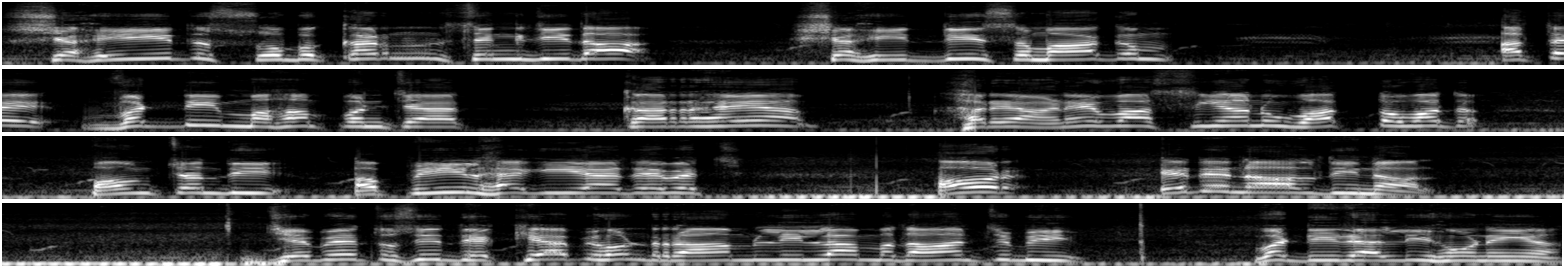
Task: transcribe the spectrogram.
ਸ਼ਹੀਦ ਸੁਭਕਰਨ ਸਿੰਘ ਜੀ ਦਾ ਸ਼ਹੀਦੀ ਸਮਾਗਮ ਅਤੇ ਵੱਡੀ ਮਹਾਪੰਚਾਇਤ ਕਰ ਰਹੇ ਆ ਹਰਿਆਣੇ ਵਾਸੀਆਂ ਨੂੰ ਵੱਧ ਤੋਂ ਵੱਧ ਪਹੁੰਚਣ ਦੀ ਅਪੀਲ ਹੈਗੀ ਹੈ ਇਹਦੇ ਵਿੱਚ। ਔਰ ਇਹਦੇ ਨਾਲ ਦੀ ਨਾਲ ਜਿਵੇਂ ਤੁਸੀਂ ਦੇਖਿਆ ਵੀ ਹੁਣ ਰਾਮਲੀਲਾ ਮੈਦਾਨ 'ਚ ਵੀ ਵੱਡੀ ਰੈਲੀ ਹੋਣੀ ਆ।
